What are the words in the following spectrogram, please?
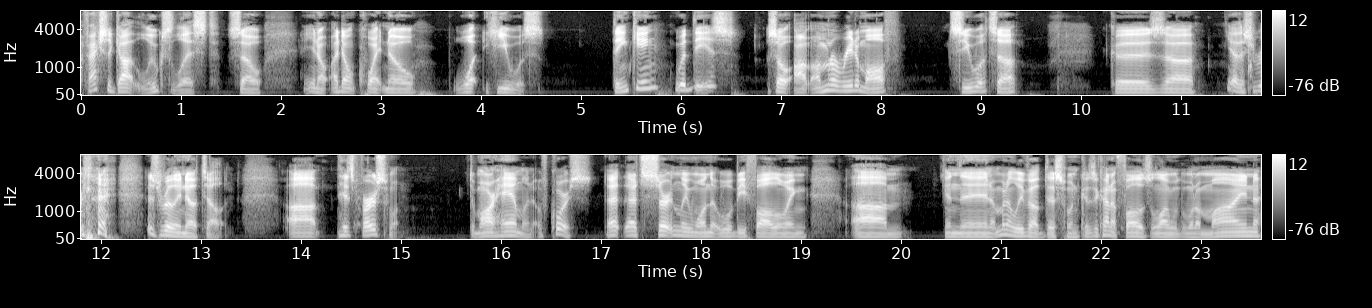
I've actually got Luke's list. So, you know, I don't quite know what he was thinking with these. So I'm, I'm gonna read them off, see what's up, because uh, yeah, there's really, there's really no telling. Uh, his first one, Damar Hamlin, of course. That that's certainly one that we'll be following. Um, and then I'm gonna leave out this one because it kind of follows along with one of mine.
